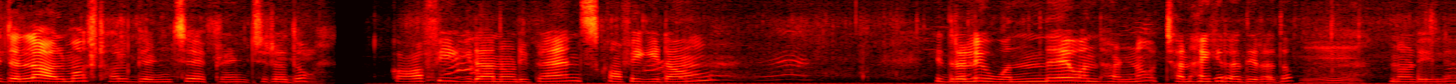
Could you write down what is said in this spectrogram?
ಇದೆಲ್ಲ ಆಲ್ಮೋಸ್ಟ್ ಆಲ್ ಗೆಣಸೆ ಫ್ರೆಂಡ್ಸ್ ಇರೋದು. ಕಾಫಿ ಗಿಡ ನೋಡಿ ಫ್ರೆಂಡ್ಸ್ ಕಾಫಿ ಗಿಡ. ಇದರಲ್ಲಿ ಒಂದೇ ಒಂದು ಹಣ್ಣು ಚೆನ್ನಾಗಿರೋದಿರೋದು. ನೋಡಿ ಇಲ್ಲಿ.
